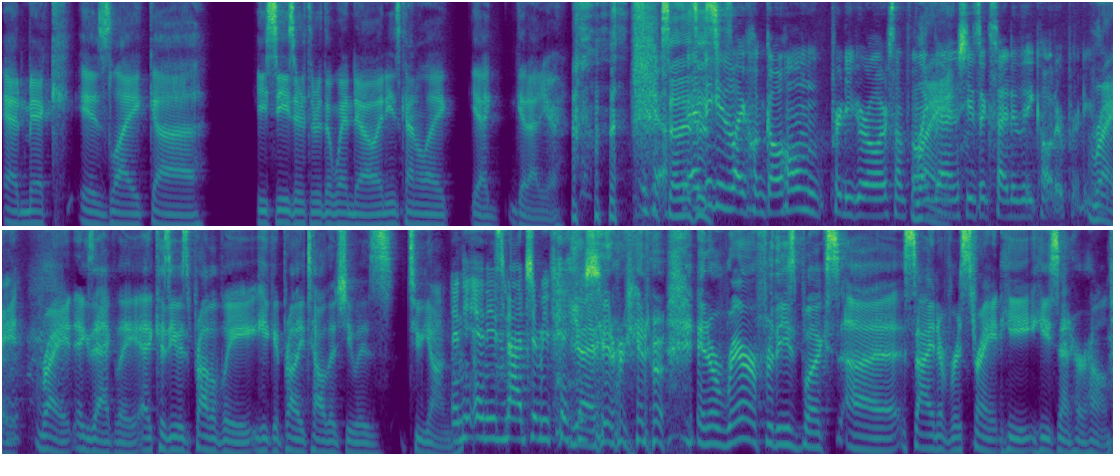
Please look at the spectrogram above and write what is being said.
And Mick is like uh he sees her through the window and he's kind of like, Yeah, get out of here. Yeah. so this I is think he's like, go home, pretty girl, or something like that. And she's excited that he called her pretty girl. right, right, exactly. Because he was probably he could probably tell that she was too young. And, he, and he's not Jimmy Page. yeah, in a, in, a, in a rare for these books uh, sign of restraint, he he sent her home.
